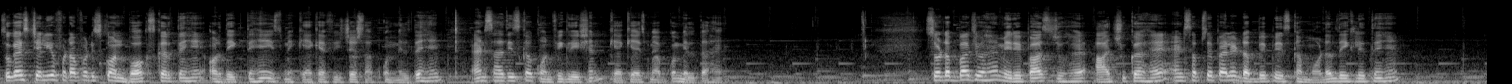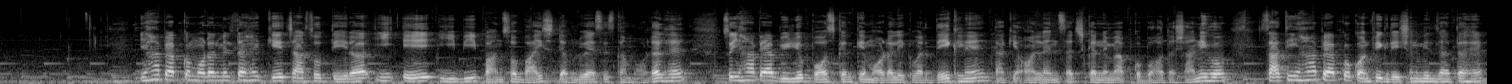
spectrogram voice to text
सो गैस चलिए फटाफट इसको अनबॉक्स करते हैं और देखते हैं इसमें क्या क्या फीचर्स आपको मिलते हैं एंड साथ ही इसका कॉन्फिग्रेशन क्या क्या इसमें आपको मिलता है। सो डब्बा जो है मेरे पास जो है आ चुका है एंड सबसे पहले डब्बे पे इसका मॉडल देख लेते हैं। यहाँ पे आपका मॉडल मिलता है के चार सौ तेरह ई ए ई बी पाँच सौ बाईस डब्ल्यू एस इसका मॉडल है। सो so, यहाँ पे आप वीडियो पॉज करके मॉडल एक बार देख लें ताकि ऑनलाइन सर्च करने में आपको बहुत आसानी हो। साथ ही यहाँ पे आपको कॉन्फ़िगरेशन मिल जाता है।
